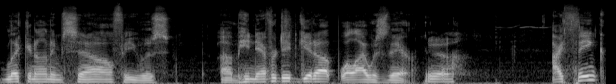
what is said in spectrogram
licking on himself. He was. Um, he never did get up while I was there. Yeah. I think,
